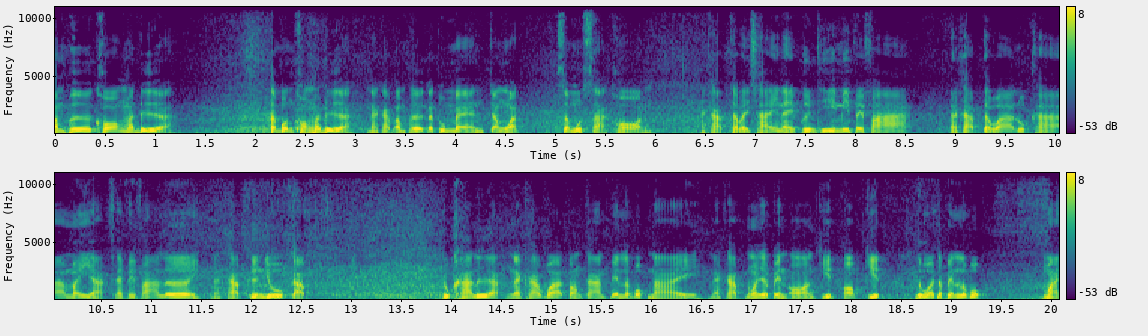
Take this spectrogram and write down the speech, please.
อำเภอคลองมะเดื่อตำบลคลองมะเดื่อนะครับอำเภอกระทุ่มแบนจังหวัดสมุทรสาครนะครับ จะไปใช้ในพื้นที่มีไฟฟ้านะครับ แต่ว่าลูกค้าไม่อยากใช้ไฟฟ้าเลยนะครับ ขึ้นอยู่กับลูกค้าเลือกนะครับว่าต้องการเป็นระบบไหนนะครับไม่ว่าจะเป็นออนกิดออฟกิดหรือว่าจะเป็นระบบ ใหม่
